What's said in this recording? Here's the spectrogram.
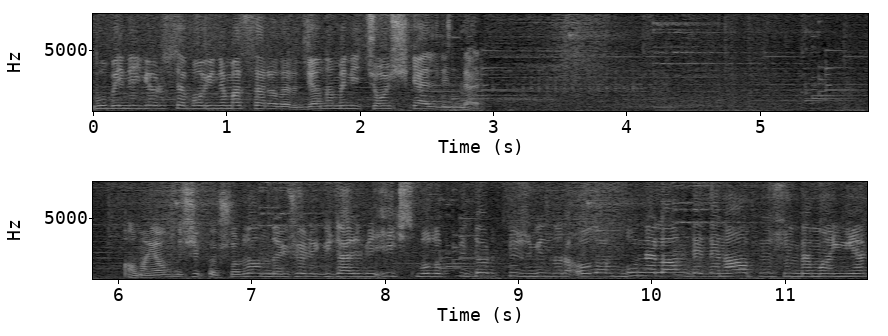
Bu beni görse boynuma sarılır. Canımın içi hoş geldin der. Ama yanlışlıkla şuradan da şöyle güzel bir X bulup bir 400 bin lira olan bu ne lan dede ne yapıyorsun be manyak?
